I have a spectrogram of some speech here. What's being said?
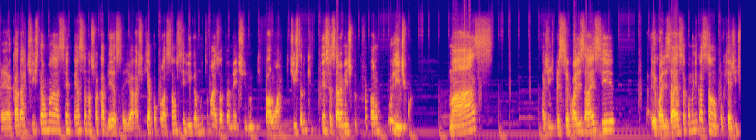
é, cada artista é uma sentença na sua cabeça. E eu acho que a população se liga muito mais, obviamente, no que fala um artista do que necessariamente do que fala um político. Mas a gente precisa equalizar esse equalizar essa comunicação, porque a gente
